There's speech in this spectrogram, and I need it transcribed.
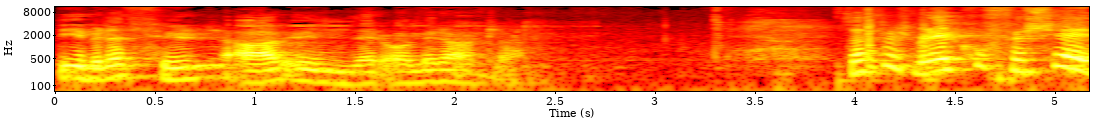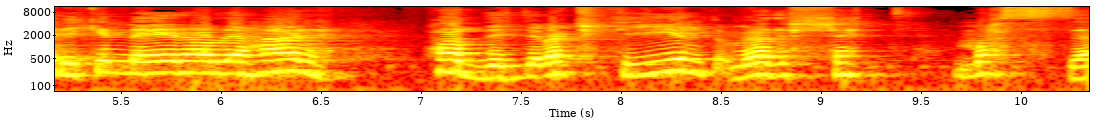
Bibelen er full av under og mirakler. Så spørsmålet er hvorfor ser vi ikke mer av det her? Hadde det ikke vært fint om vi hadde sett masse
